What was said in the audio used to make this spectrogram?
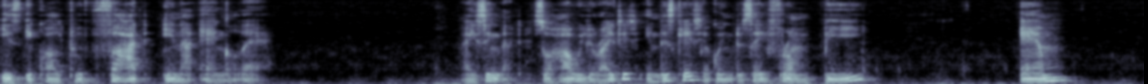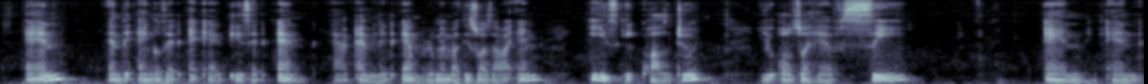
is equal to that inner angle there. Are you seeing that? So how will you write it? In this case you're going to say from B M N and the angle at is at N I mean at M remember this was our N is equal to you also have C N and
